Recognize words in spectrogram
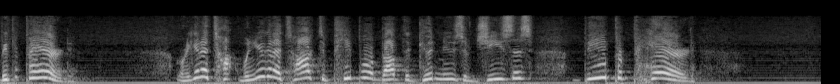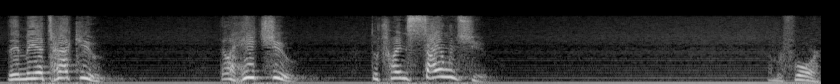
Be prepared. When you're going to talk, when you're going to talk to people about the good news of Jesus, be prepared. They may attack you. They'll hate you. They'll try and silence you. Number four,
